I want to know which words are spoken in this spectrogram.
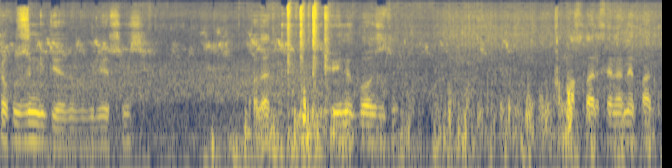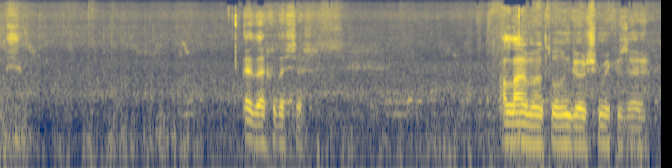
Çok uzun gidiyordu bu biliyorsunuz. O da tüyünü bozdu. Kapakları falan hep atmış. Evet arkadaşlar. Allah'a emanet olun. Görüşmek üzere.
